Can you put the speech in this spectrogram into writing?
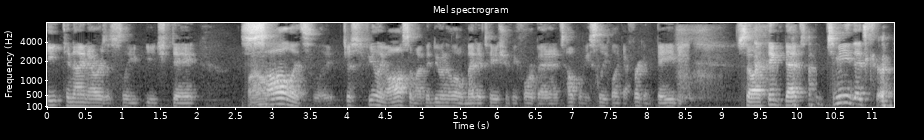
eight to nine hours of sleep each day, wow. solid sleep, just feeling awesome. I've been doing a little meditation before bed, and it's helping me sleep like a freaking baby. So I think that's to me that's that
